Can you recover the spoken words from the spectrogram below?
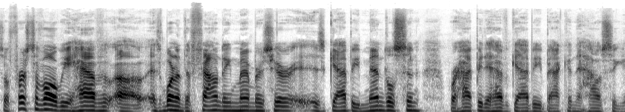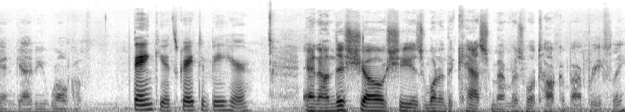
So first of all, we have uh, as one of the founding members here is Gabi Mendelsohn. We're happy to have Gabi back in the house again. Gabi, welcome. Thank you. It's great to be here. And on this show, she is one of the cast members we'll talk about briefly.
